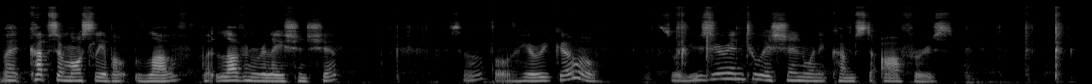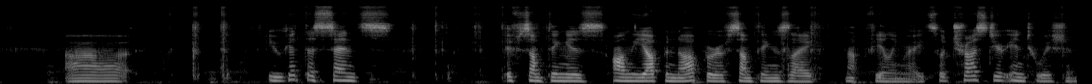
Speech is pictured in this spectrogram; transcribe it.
but cups are mostly about love, but love and relationship. So here we go. So use your intuition when it comes to offers. Uh, you get the sense if something is on the up and up or if something's like not feeling right. So trust your intuition.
